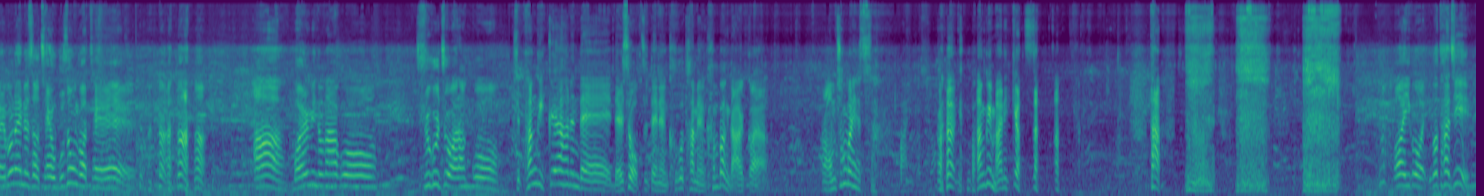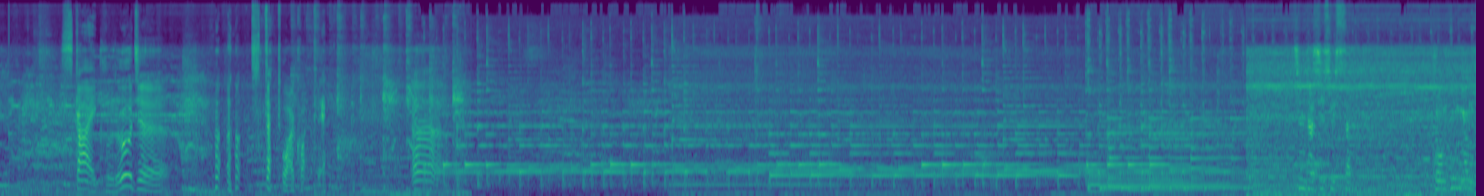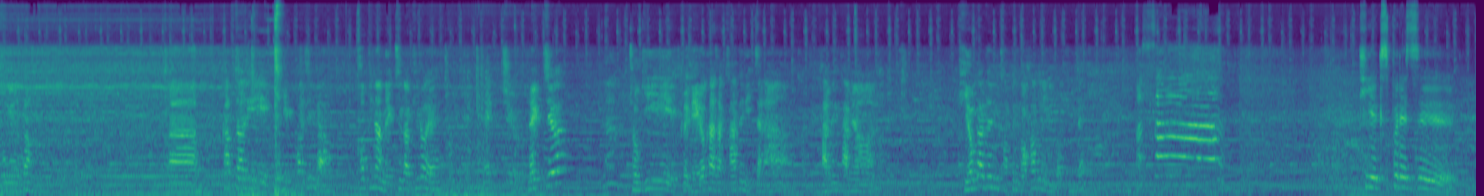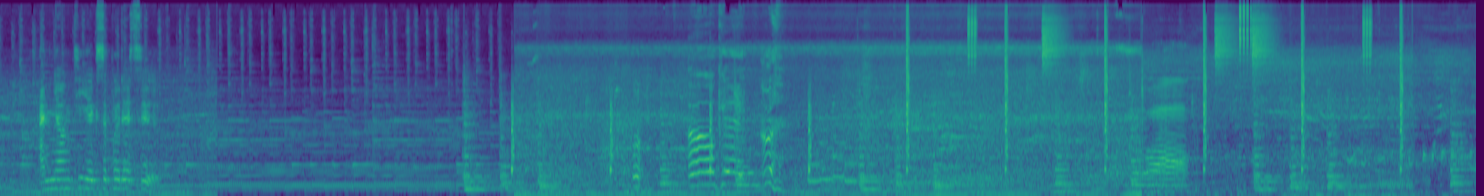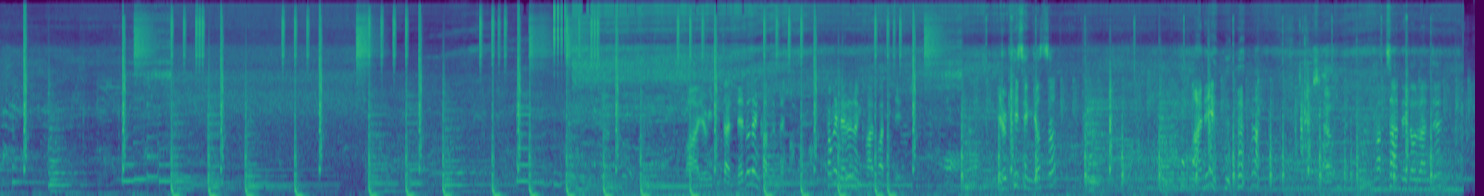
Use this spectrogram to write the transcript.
이거 에버랜드에서 제일 무서운 것 같아. 아 멀미도 나고 죽을 줄 알았고. 지금 방귀 껴야 하는데 낼 수 없을 때는 그거 타면 금방 나을 거야. 아, 엄청 많이 했어. 많이 꼈어? 방귀 많이 꼈어. 다. 어, 이거 이거 타지? 스카이 크루즈. 진짜 좋아할 것 같아. 어. 진짜 쉴수 있어. 좋은 풍경 보면서. 아, 갑자기 힘 빠진다. 커피나 맥주가 필요해. 맥주. 맥주? 저기 그 내려가서 가든 있잖아. 가든 가면 비어 가든 같은 거 하고 있는 거 같은데? 아싸! 티 엑스프레스. 안녕 티 엑스프레스. 오케이. 와. 와 여기 진짜 네덜란드 같은데. 형은 네덜란드 가봤지? 어. 이렇게 생겼어? 아니 가짜 네덜란드?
